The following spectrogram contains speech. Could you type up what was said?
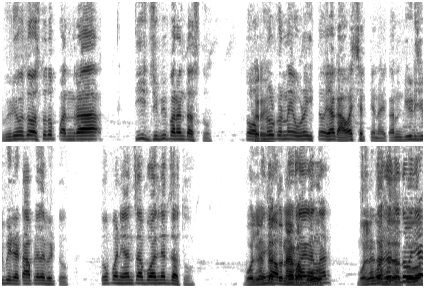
व्हिडिओ जो असतो तो पंधरा तीस जीबी पर्यंत असतो. तो खरंय. अपलोड करणं एवढं इथं ह्या गावात शक्य नाही. कारण दीड जीबी डेटा आपल्याला भेटतो. तो पण यांचा बोलण्यात जातो. बोलण्यात हे जातो नाही upload काय बाबू करणार? बोलण्यात जातो? म्हणजे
